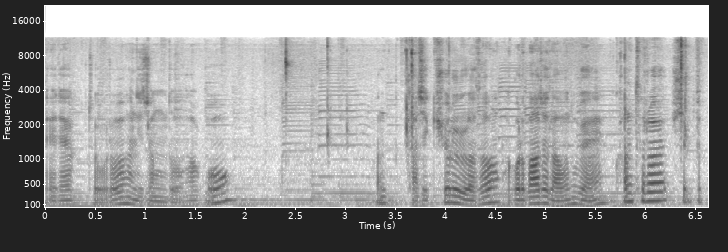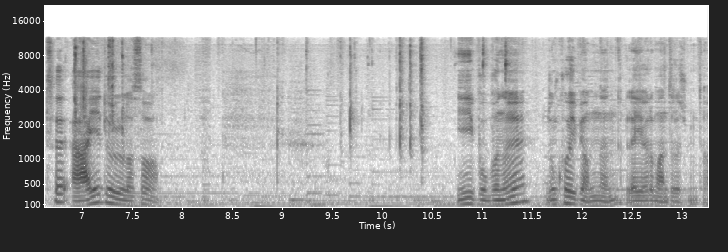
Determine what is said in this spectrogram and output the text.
대략적으로 한 이 정도 하고 다시 Q를 눌러서 밖으로 빠져나온 후에 control shift I를 눌러서 이 부분을 눈, 코, 입이 없는 layer로 만들어줍니다.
